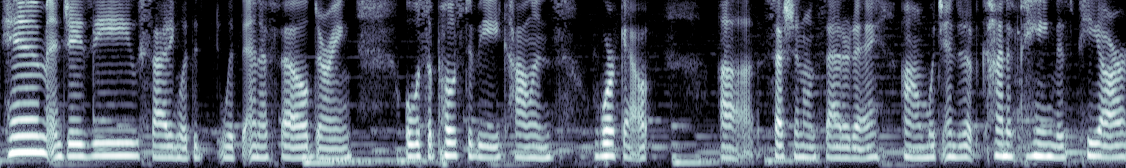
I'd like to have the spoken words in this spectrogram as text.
him and Jay Z siding with the with the NFL during what was supposed to be Colin's workout uh, session on Saturday, um, which ended up kind of being this PR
